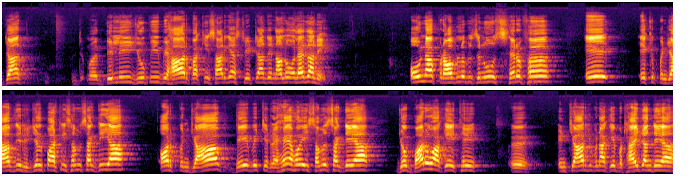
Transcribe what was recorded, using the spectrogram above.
ਜਾਂ ਦਿੱਲੀ ਯੂਪੀ ਬਿਹਾਰ ਬਾਕੀ ਸਾਰੀਆਂ ਸਟੇਟਾਂ ਦੇ ਨਾਲੋਂ ਅਲੱਗਾ ਨੇ। ਉਹਨਾਂ ਪ੍ਰੋਬਲਮਸ ਨੂੰ ਸਿਰਫ ਇਹ ਇੱਕ ਪੰਜਾਬ ਦੀ ਰੀਜਨਲ ਪਾਰਟੀ ਸਮਝ ਸਕਦੀ ਆ ਔਰ ਪੰਜਾਬ ਦੇ ਵਿੱਚ ਰਹੇ ਹੋਏ ਸਮਝ ਸਕਦੇ ਆ, ਜੋ ਬਾਹਰੋਂ ਆ ਕੇ ਇੱਥੇ ਇੰਚਾਰਜ ਬਣਾ ਕੇ ਬਿਠਾਏ ਜਾਂਦੇ ਆ,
